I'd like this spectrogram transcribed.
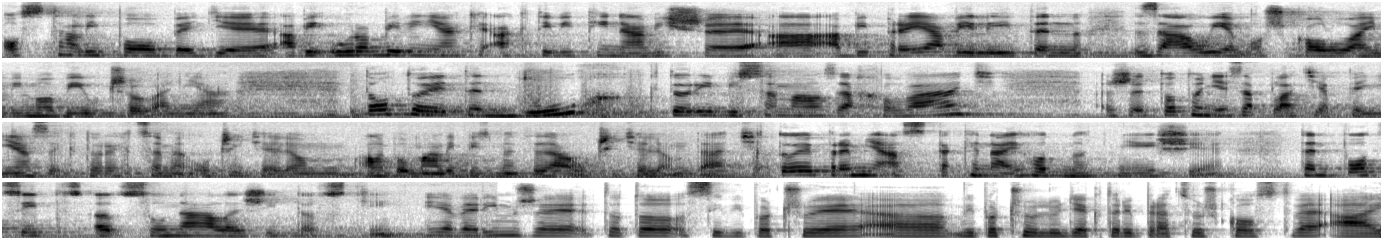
ostali po obede, aby urobili nejaké aktivity navyše a aby prejavili ten záujem o školu aj mimo vyučovania. Toto je ten duch, ktorý by sa mal zachovať že toto nezaplatia peniaze, ktoré chceme učiteľom, alebo mali by sme teda učiteľom dať. To je pre mňa asi také najhodnotnejšie ten pocit e, sú náležitosti. Ja verím, že toto si vypočuje, vypočujú ľudia, ktorí pracujú v školstve aj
